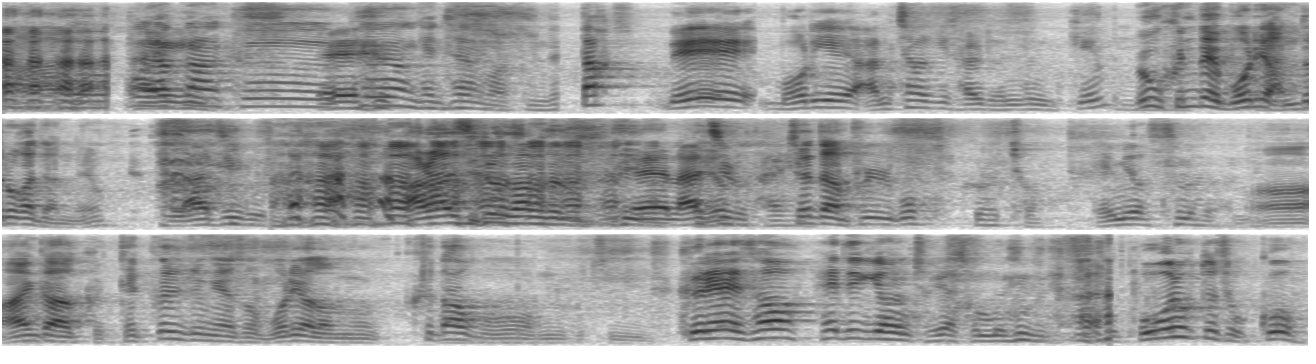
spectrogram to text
아, 어, 약간 그 네. 표현 괜찮은 것 같은데. 딱 내 머리에 안착이 잘 되는 느낌? 이거 근데 머리 안 들어가지 않나요? 라지로. 아 라지로 하면 네, 라지로 다. 최대한 풀고. 그렇죠. M이었으면 안 돼. 아, 아니, 그러니까 그 댓글 중에서 머리가 너무 크다고 코치님. 그래서 헤드기어는 저희가 전문입니다. 보호력도 좋고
